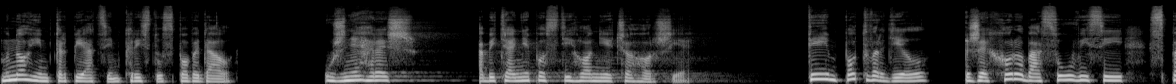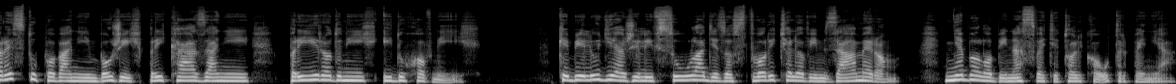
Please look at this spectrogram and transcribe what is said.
Mnohým trpiacim Kristus povedal Už nehreš, aby ťa nepostihlo niečo horšie. Tým potvrdil, že choroba súvisí s prestupovaním Božích prikázaní prírodných i duchovných. Keby ľudia žili v súlade so stvoriteľovým zámerom, nebolo by na svete toľko utrpenia.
